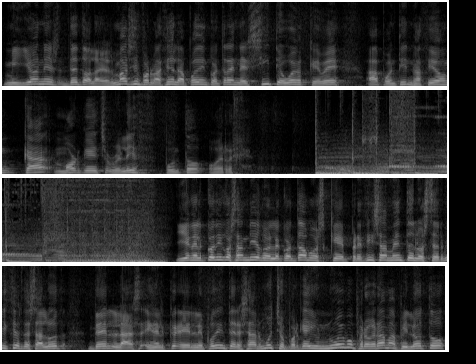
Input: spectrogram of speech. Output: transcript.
millones de dólares. Más información la puede encontrar en el sitio web que ve a continuación, kmortgagerelief.org. Y en el Código San Diego le contamos que precisamente los servicios de salud eh, le puede interesar mucho porque hay un nuevo programa piloto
